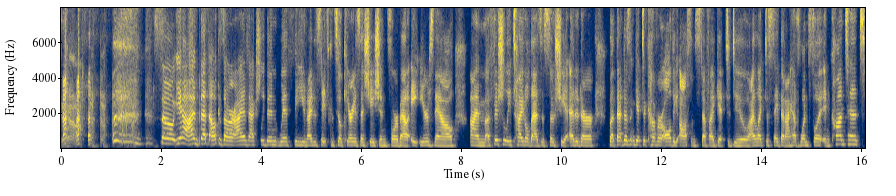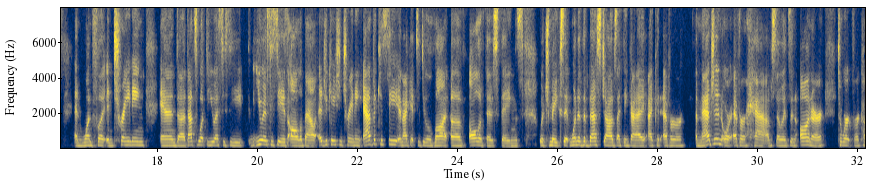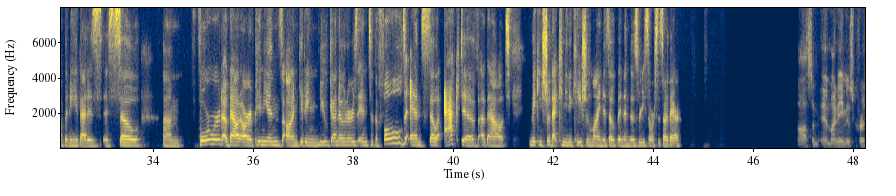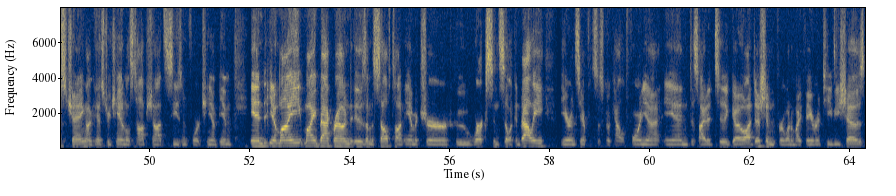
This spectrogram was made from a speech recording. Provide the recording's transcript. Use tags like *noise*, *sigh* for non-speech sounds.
yeah. *laughs* so, yeah, I'm Beth Alcazar. I have actually been with the United States Concealed Carry Association for about eight years now. I'm officially titled as associate editor, but that doesn't get to cover all the awesome stuff I get to do. I like to say that I have one foot in content and one foot in training. And uh, that's what the USCC, USCCA is all about education, training, advocacy. And I get to do a lot of all of those things, which makes it one of the best jobs I think I, I could ever imagine or ever have. So it's an honor to work for a company that is is so um, forward about our opinions on getting new gun owners into the fold and so active about making sure that communication line is open and those resources are there. Awesome. And my name is Chris Cheng. I'm History Channel's Top Shots season four champion. And you know, my my background is I'm a self-taught amateur who works in Silicon Valley here in San Francisco, California, and decided to go audition for one of my favorite TV shows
